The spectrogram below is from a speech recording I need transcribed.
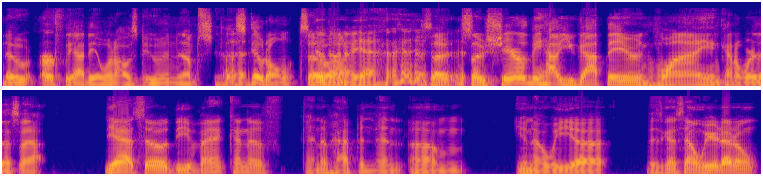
no earthly idea what I was doing, and I'm I still don't. So still don't uh, know, yeah. so so share with me how you got there and why, and kind of where that's at. Yeah, so the event kind of kind of happened, man. Um, you know, we uh, this is gonna sound weird. I don't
